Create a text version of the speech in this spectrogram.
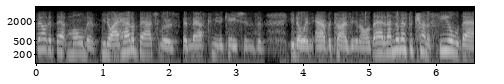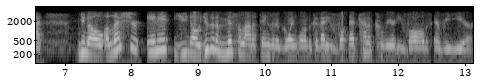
felt at that moment, you know, I had a bachelor's in mass communications and you know in advertising and all that, and I know that's the kind of feel that." You know, unless you're in it, you know you're going to miss a lot of things that are going on because that evo- that kind of career evolves every year.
